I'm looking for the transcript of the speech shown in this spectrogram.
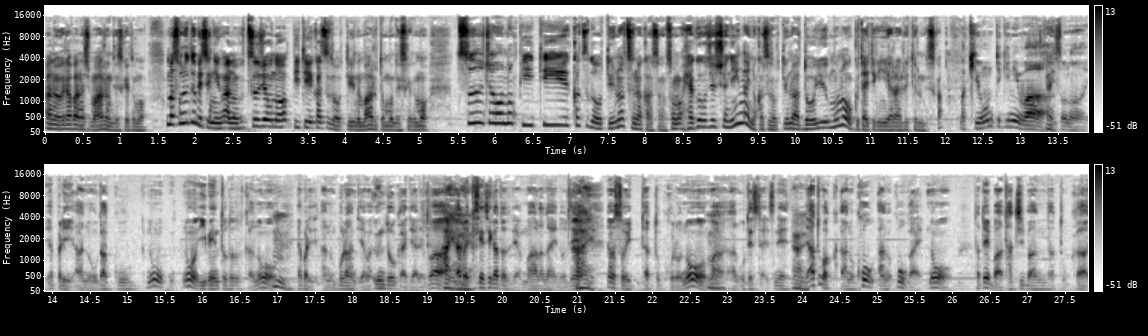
あの裏話もあるんですけども、まあ、それと別にあの通常の PTA 活動っていうのもあると思うんですけども通常の PTA 活動っていうのは綱川さんその150周年以外の活動っていうのはどういうものを具体的にやられてるんですか、まあ、基本的には、はい。そのやっぱりあの学校ののイベントとかの、うん。やっぱりあのボランティア、まあ運動会であれば、はいはい。やっぱり先生方では回らないので、はい。そういったところの,、まあ、あのお手伝いですね、はい。であとはあの郊あの郊外の例えば立番だとか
